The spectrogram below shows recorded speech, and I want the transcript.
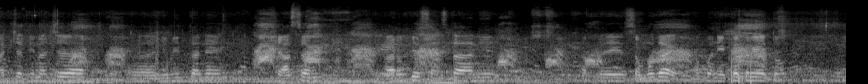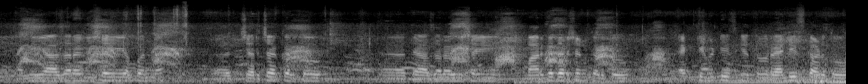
आजच्या दिनाच्या निमित्ताने शासन आरोग्य संस्था आणि आपले समुदाय आपण एकत्र येतो. आणि या आजाराविषयी आपण चर्चा करतो. त्या आजाराविषयी मार्गदर्शन करतो. ॲक्टिव्हिटीज घेतो रॅलीज काढतो.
